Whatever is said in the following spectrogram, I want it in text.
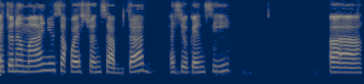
ito naman yung sa question subtab. As you can see, uh,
